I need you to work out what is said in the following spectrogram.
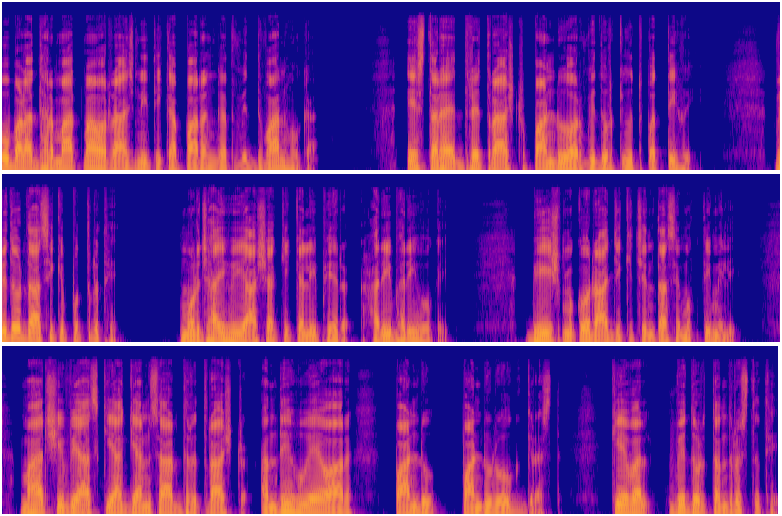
वो बड़ा धर्मात्मा और राजनीति का पारंगत विद्वान होगा। इस तरह धृतराष्ट्र पांडु और विदुर की उत्पत्ति हुई। विदुर दासी के पुत्र थे। मुरझाई हुई आशा की कली फिर हरी भरी हो गई। भीष्म को राज्य की चिंता से मुक्ति मिली। महर्षि व्यास की आज्ञानुसार धृतराष्ट्र अंधे हुए और पांडु, पांडुरोगग्रस्त, केवल विदुर तंदुरुस्त थे।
